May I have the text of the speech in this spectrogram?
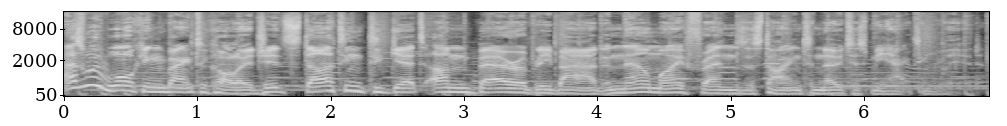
As we're walking back to college, it's starting to get unbearably bad, and now my friends are starting to notice me acting weird.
